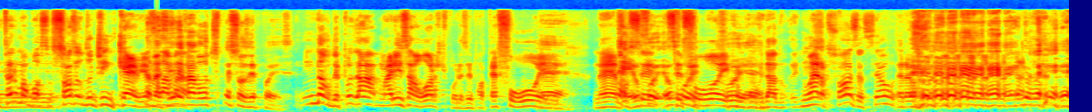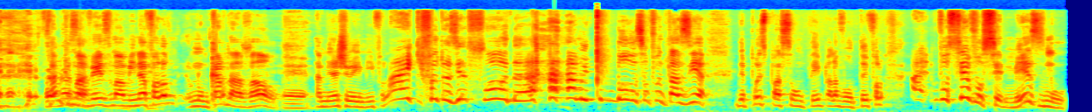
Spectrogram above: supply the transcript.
Então era uma bosta. O sósia do Jim Carrey. Não, mas falava- levava outras pessoas depois. não, depois a Marisa Hort, por exemplo, até foi. É. Né? É, Você, eu fui- eu você fui, foi fui, é. convidado. Não era sósia seu? Era... É? Sabe que uma vez uma menina falou, num carnaval, É. a menina chegou em mim e falou: Ai, que fantasia foda! Muito boa essa fantasia. Depois passou um tempo, ela voltou e falou: "Ah, Você é você mesmo?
